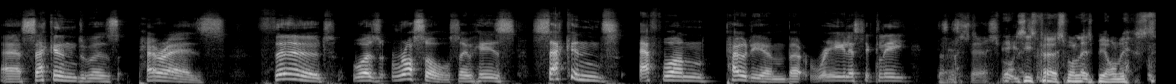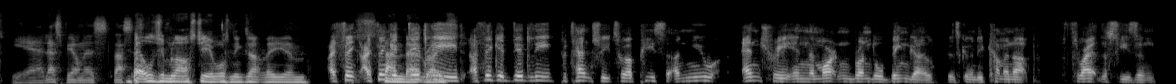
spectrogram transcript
Uh, second was Perez. Third was Russell. So his second F1 podium, but realistically, it's his first one. It's his first one. Let's be honest. Yeah, let's be honest. That's his Belgium last year wasn't exactly. Um, I think I think it did race. lead. I think it did lead potentially to a piece, a new entry in the Martin Brundle bingo that's going to be coming up throughout the season.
